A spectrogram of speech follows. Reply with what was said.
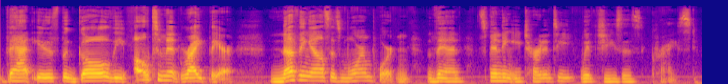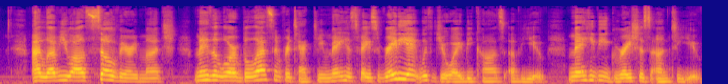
That is the goal, the ultimate right there. Nothing else is more important than spending eternity with Jesus Christ. I love you all so very much. May the Lord bless and protect you. May his face radiate with joy because of you. May he be gracious unto you,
